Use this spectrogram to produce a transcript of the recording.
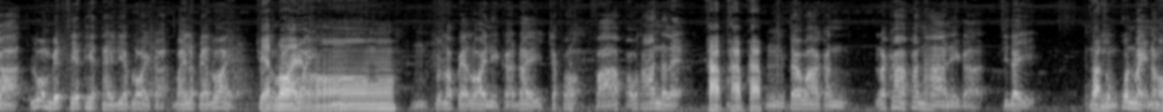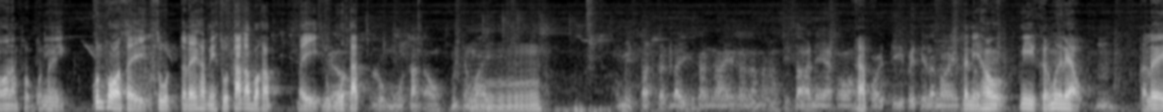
ก็ร่วมเบ็ดเสร็จเฮ็ดให้เรียบร้อยก็ใบละ800 ชุแปละดร้อย800อ๋อมอืมชุดละ800นี่ก็ได้เฉพาะฝาเผาทานนั่นแหละ ครับครับครับ อืมแต่ว่ากันราคาพันหานี่ก็สิได้วันสมควรใหม่นะอ๋อนำสมคนนี้คุณพ่อใส่สูตรอะไรครับนี่สูตรตัดเอาบ่ครับไปลูกหมูตัดลูกหมูตัดเอา มันจังไวอืมเขามีตัดกันได้คือกันไงกันละมหาศีรษะเนี่ยเขาครับ ปล่อยตีไปทีละน้อยแต่นี่เฮามีเครื่องมือแล้วอืม ก็เลย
